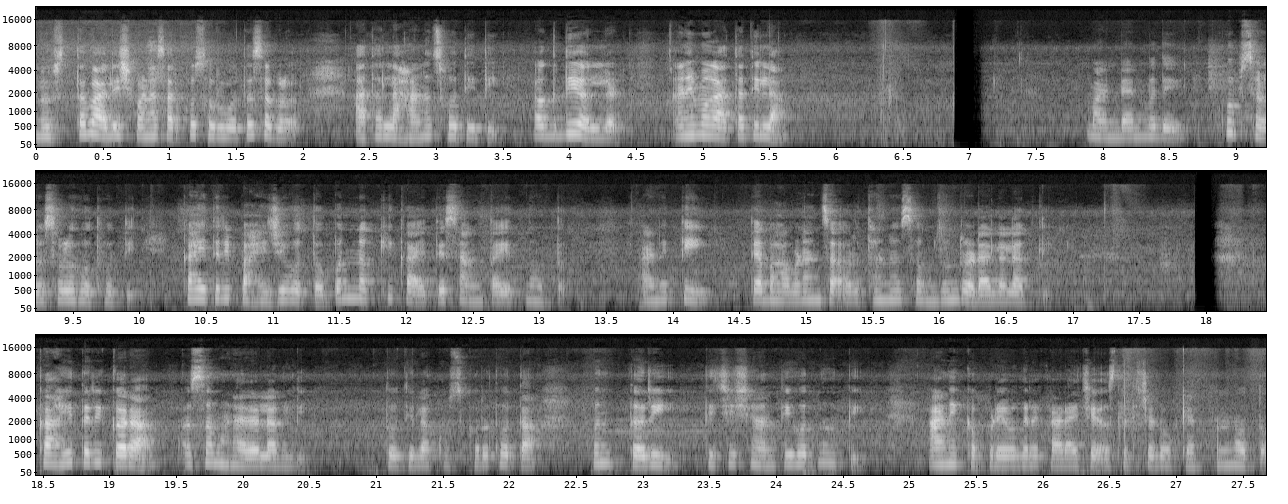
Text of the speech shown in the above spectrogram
नुसतं बालिशपणासारखं सुरू होतं सगळं. आता लहानच होती ती. अगदी अल्लड. आणि मग आता तिला मांड्यांमध्ये खूप सळसळ होत होती. काहीतरी पाहिजे होतं पण नक्की काय ते सांगता येत नव्हतं. आणि ती त्या भावनांचा अर्थ न समजून रडायला लागली. काहीतरी करा असं म्हणायला लागली. तो तिला कुसकरत होता पण तरी तिची शांती होत नव्हती. आणि कपडे वगैरे काढायचे असलं तिच्या डोक्यात पण नव्हतं.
